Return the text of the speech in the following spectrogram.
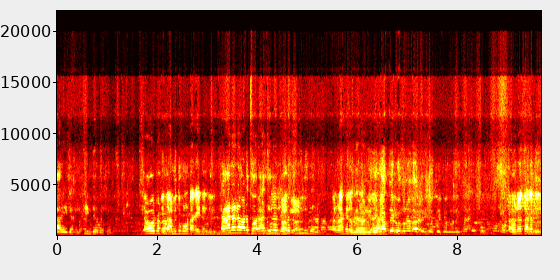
আর এই দেখেন তিনটের পয়সা আমি তো কোনো টাকাই দিইনি না না না ওটা থর আসলে নিলে তো মিলি দেন। আর রাখে যাতে রোদনে দাতে যত ওইটার টাকা দিন।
